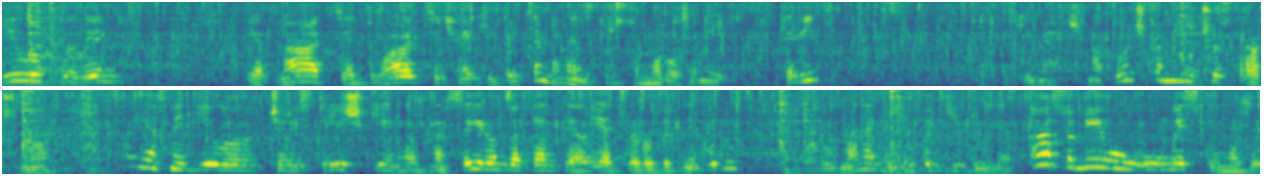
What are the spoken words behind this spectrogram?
діло хвилин 15-20, хай кипить. Це в мене просто морожений кріп. Такими шматочками, нічого страшного. Ну, ясне діло, через трішки можна сиром затерти, але я цього робити не буду, бо в мене не любить дідуля. А собі у, у миску можу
